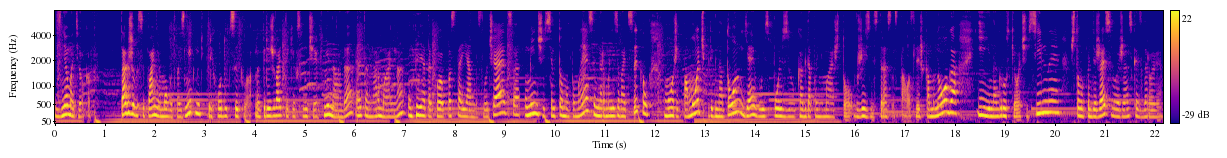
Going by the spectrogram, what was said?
с днем отеков. Также высыпания могут возникнуть к приходу цикла, но переживать в таких случаях не надо, это нормально, у меня такое постоянно случается. Уменьшить симптомы ПМС и нормализовать цикл может помочь пригнатон, я его использую, когда понимаю, что в жизни стресса стало слишком много и нагрузки очень сильные, чтобы поддержать свое женское здоровье.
